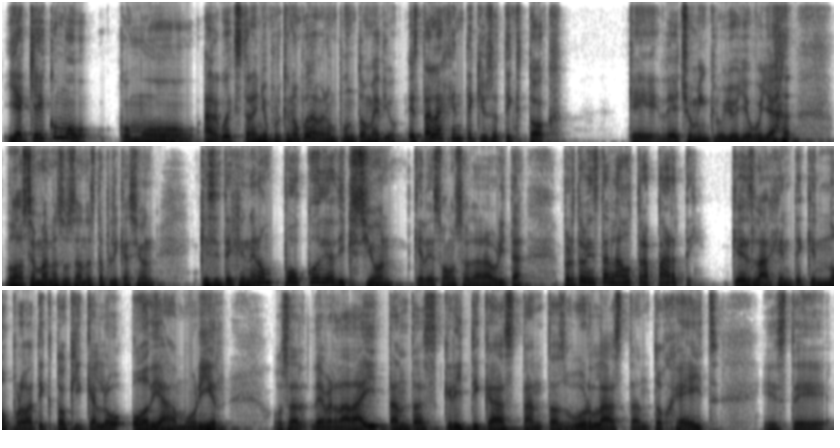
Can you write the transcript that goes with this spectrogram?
Y aquí hay como, como algo extraño porque no puede haber un punto medio. Está la gente que usa TikTok, que de hecho me incluyo, llevo ya dos semanas usando esta aplicación, que se te genera un poco de adicción, que de eso vamos a hablar ahorita, pero también está en la otra parte que es la gente que no prueba TikTok y que lo odia a morir. O sea, de verdad hay tantas críticas, tantas burlas, tanto hate este,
